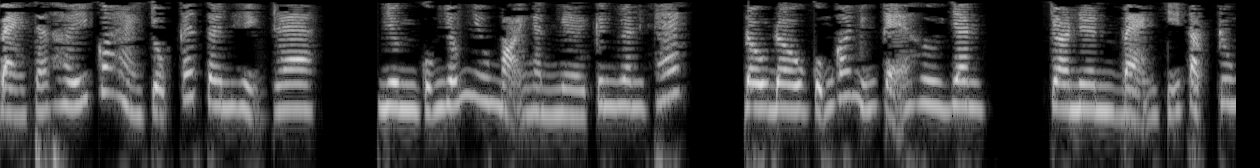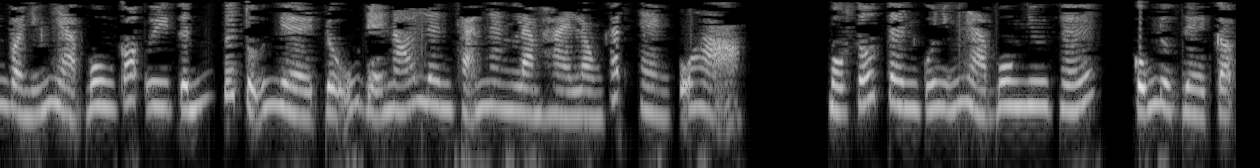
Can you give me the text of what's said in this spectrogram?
Bạn sẽ thấy có hàng chục cái tên hiện ra, nhưng cũng giống như mọi ngành nghề kinh doanh khác, đầu đầu cũng có những kẻ hư danh, cho nên bạn chỉ tập trung vào những nhà buôn có uy tín với tuổi nghề đủ để nói lên khả năng làm hài lòng khách hàng của họ. Một số tên của những nhà buôn như thế cũng được đề cập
